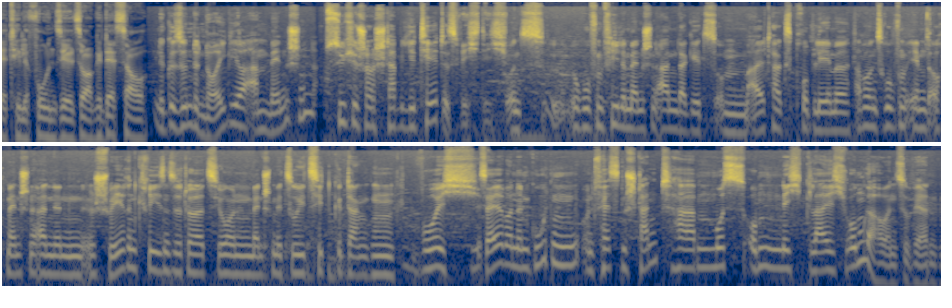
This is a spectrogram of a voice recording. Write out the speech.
der Telefonseelsorge Dessau. Eine gesunde Neugier am Menschen, psychischer Stabilität ist wichtig. Uns rufen viele Menschen an, da geht es um Alltagsprobleme, aber uns rufen eben auch Menschen an in schweren Krisensituationen, Menschen mit Suizidgedanken, wo ich selber einen guten und festen Stand haben muss, um nicht gleich umgehauen zu werden.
